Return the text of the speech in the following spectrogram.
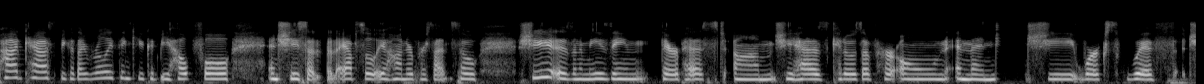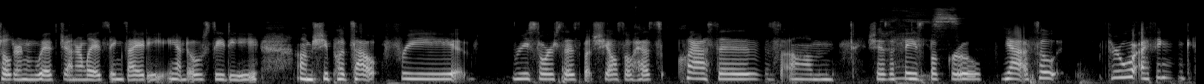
podcast because I really think you could be helpful?" And she said, "Absolutely, 100%." So she is an amazing therapist. Um, she has kiddos of her own, and then she works with children with generalized anxiety and OCD. Um, she puts out free resources, but she also has classes. Um, she has a Facebook group. Yeah, so through I think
